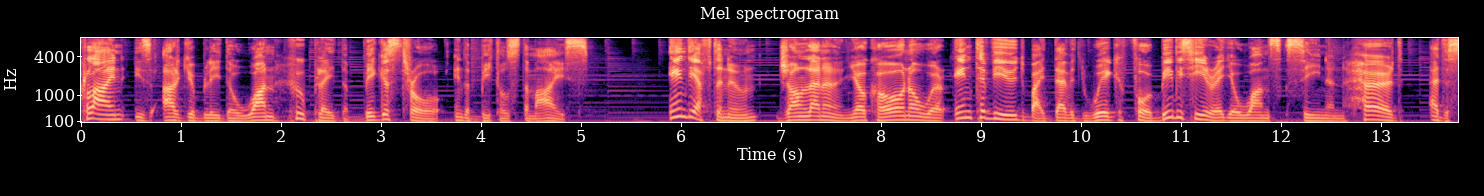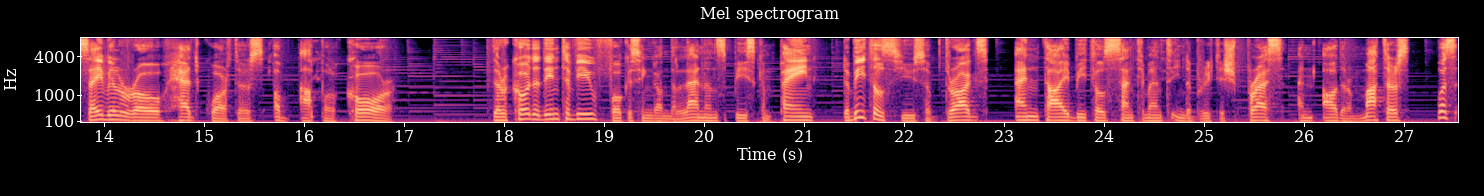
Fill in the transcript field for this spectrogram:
Klein is arguably the one who played the biggest role in the Beatles' demise. In the afternoon, John Lennon and Yoko Ono were interviewed by David Wigg for BBC Radio 1's Scene and Heard at the Savile Row headquarters of Apple Corps. The recorded interview, focusing on the Lennon's peace campaign, the Beatles' use of drugs, anti-Beatles sentiment in the British press, and other matters, was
